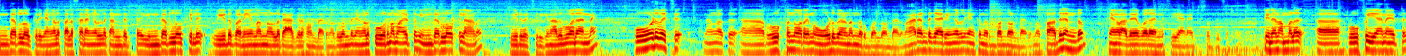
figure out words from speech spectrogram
ഇന്റർലോക്കിൽ ഞങ്ങൾ പല സ്ഥലങ്ങളിൽ കണ്ടിട്ട് ഇന്റർലോക്കിൽ വീട് പണിയണം എന്നുള്ളൊരു ആഗ്രഹം ഉണ്ടായിരുന്നു. അതുകൊണ്ട് ഞങ്ങൾ പൂർണമായിട്ടും ഇന്റർലോക്കിലാണ് വീട് വെച്ചിരിക്കുന്നത്. അതുപോലെ തന്നെ ഓട് വെച്ച് ഞങ്ങൾക്ക് റൂഫ് എന്ന് പറയുന്ന ഓട് വേണം നിർബന്ധം ഉണ്ടായിരുന്നു. ആ രണ്ട് കാര്യങ്ങളിൽ ഞങ്ങൾക്ക് നിർബന്ധം ഉണ്ടായിരുന്നു. അപ്പോൾ അത് രണ്ടും ഞങ്ങൾ അതേപോലെ തന്നെ ചെയ്യാനായിട്ട് ശ്രദ്ധിച്ചിട്ടുണ്ട്. പിന്നെ നമ്മൾ റൂഫ് ചെയ്യാനായിട്ട്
